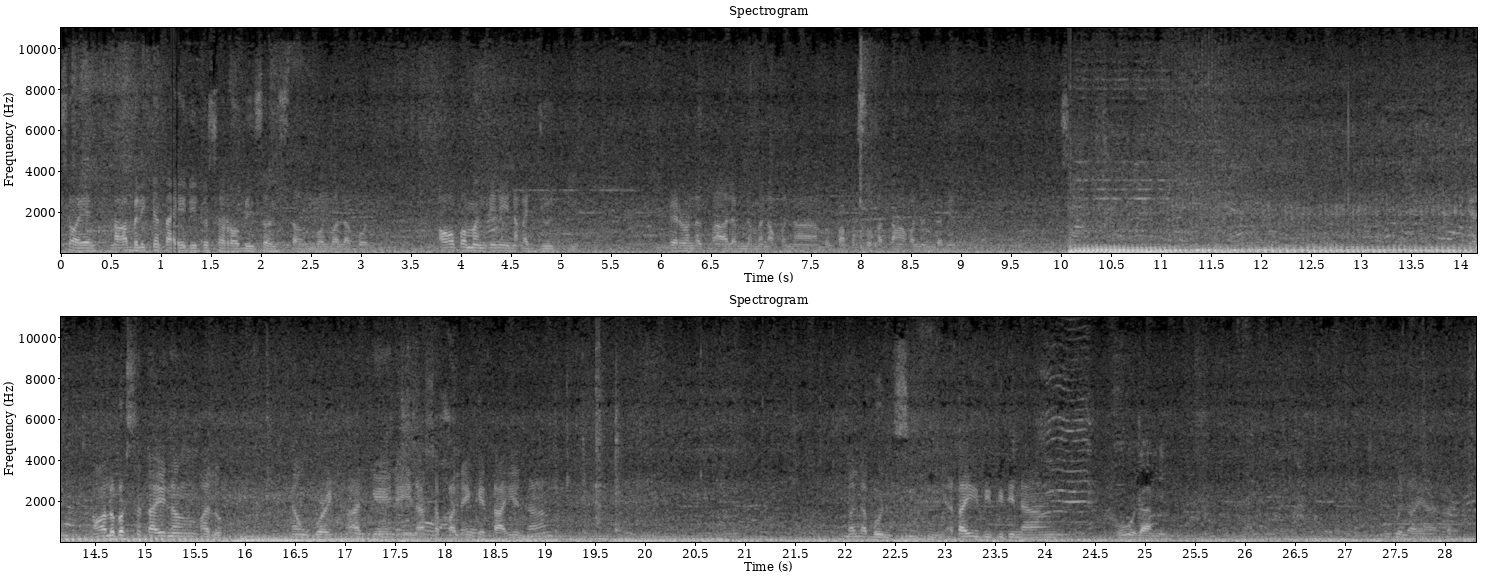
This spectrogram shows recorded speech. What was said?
So ayan, nakabalik na tayo dito sa Robinson's Town Mall, Malabon. Ako pa man din ay naka-duty. Pero nagpaalam naman ako na magpapasukat lang ako ng damit. Yan. Nakalabas na tayo ng ano, ng work at ngayon ay nasa palengke tayo ng Malabon City at tayo bibili ng uulamin. Wala yata.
